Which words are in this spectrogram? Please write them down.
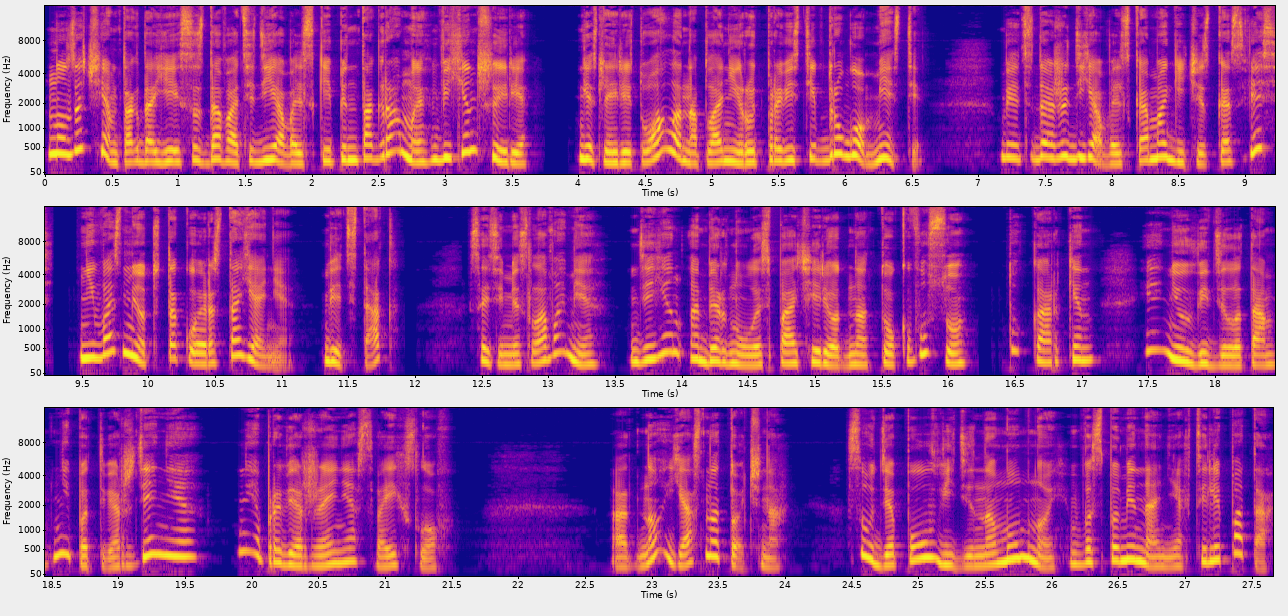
«Но зачем тогда ей создавать дьявольские пентаграммы в Вихеншире, если ритуал она планирует провести в другом месте? Ведь даже дьявольская магическая связь не возьмет такое расстояние, ведь так?» С этими словами Диен обернулась поочередно то к Вусу, то к Аркин и не увидела там ни подтверждения, ни опровержения своих слов. Одно ясно точно. Судя по увиденному мной в воспоминаниях телепата,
